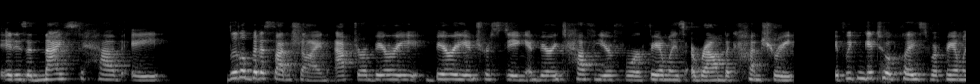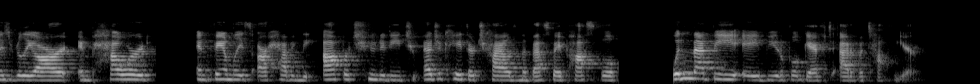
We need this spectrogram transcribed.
it is a nice to have a little bit of sunshine after a very, very interesting and very tough year for families around the country. If we can get to a place where families really are empowered and families are having the opportunity to educate their child in the best way possible, wouldn't that be a beautiful gift out of a tough year?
